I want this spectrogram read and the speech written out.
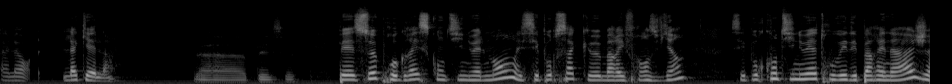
Alors, laquelle? La PSE. PSE progresse continuellement et c'est pour ça que Marie-France vient. C'est pour continuer à trouver des parrainages.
